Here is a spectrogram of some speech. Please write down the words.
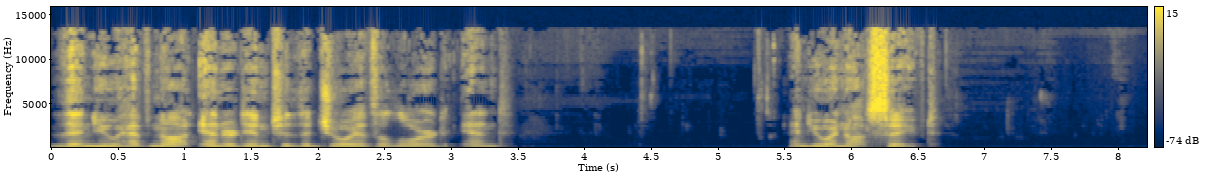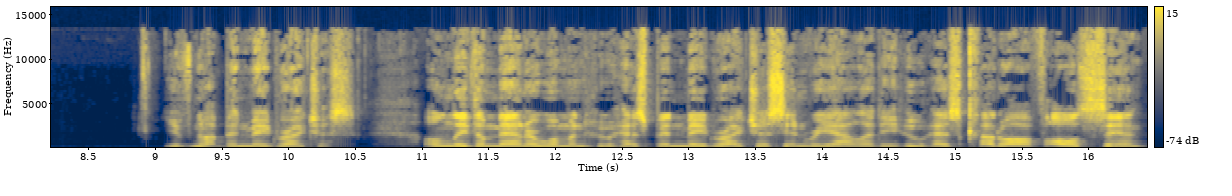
Then you have not entered into the joy of the Lord, and and you are not saved. You've not been made righteous. Only the man or woman who has been made righteous in reality, who has cut off all sin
